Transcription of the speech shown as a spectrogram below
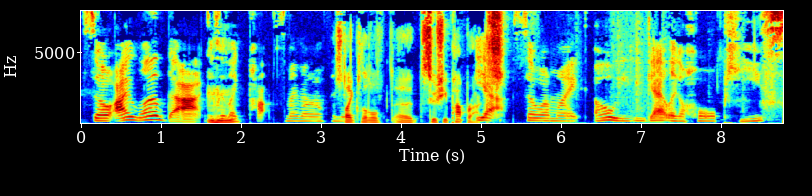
So I love that because Mhm. it like pops in my mouth. It's it- like little uh, sushi pop rocks. yeah. So I'm like, oh, you can get like a whole piece.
